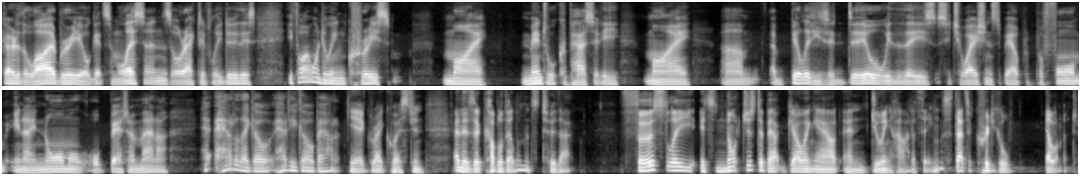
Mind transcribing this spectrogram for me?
go to the library or get some lessons or actively do this. If I want to increase my mental capacity, my um, ability to deal with these situations, to be able to perform in a normal or better manner, how do they go? How do you go about it? Yeah, great question. And there's a couple of elements to that. Firstly, it's not just about going out and doing harder things. That's a critical element.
